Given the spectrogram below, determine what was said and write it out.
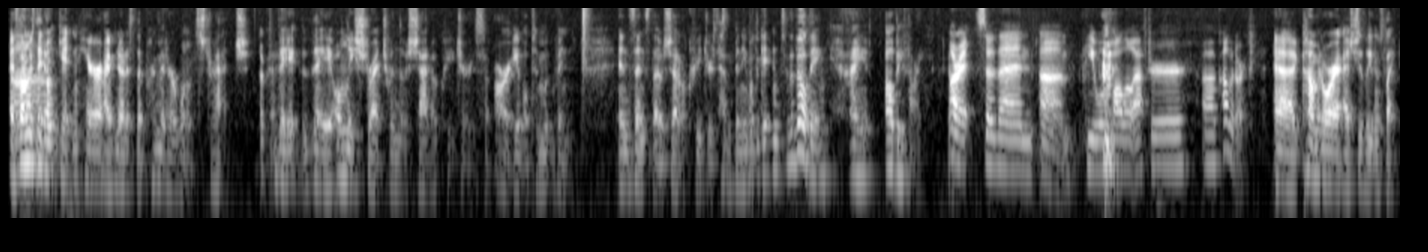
As long as they um, don't get in here, I've noticed the perimeter won't stretch. Okay. They they only stretch when those shadow creatures are able to move in. And since those shadow creatures haven't been able to get into the building, I I'll be fine. All right. So then um, he will follow after uh, Commodore. Uh, Commodore as she's leaving like,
